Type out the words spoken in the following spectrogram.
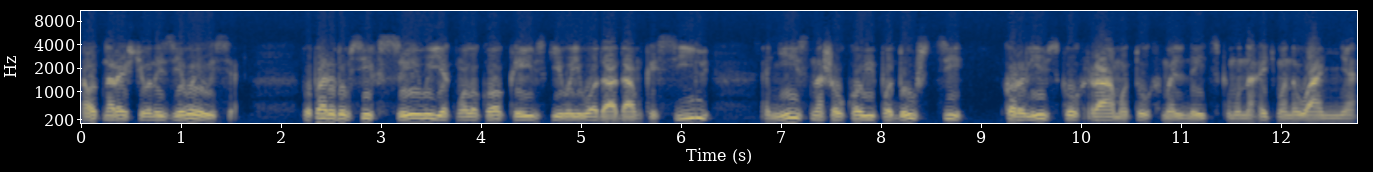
А от нарешті вони з'явилися. Попереду всіх сивий, як молоко, київський воєвода Адам Кисіль, ніс на шовковій подушці королівську грамоту Хмельницькому на гетьманування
